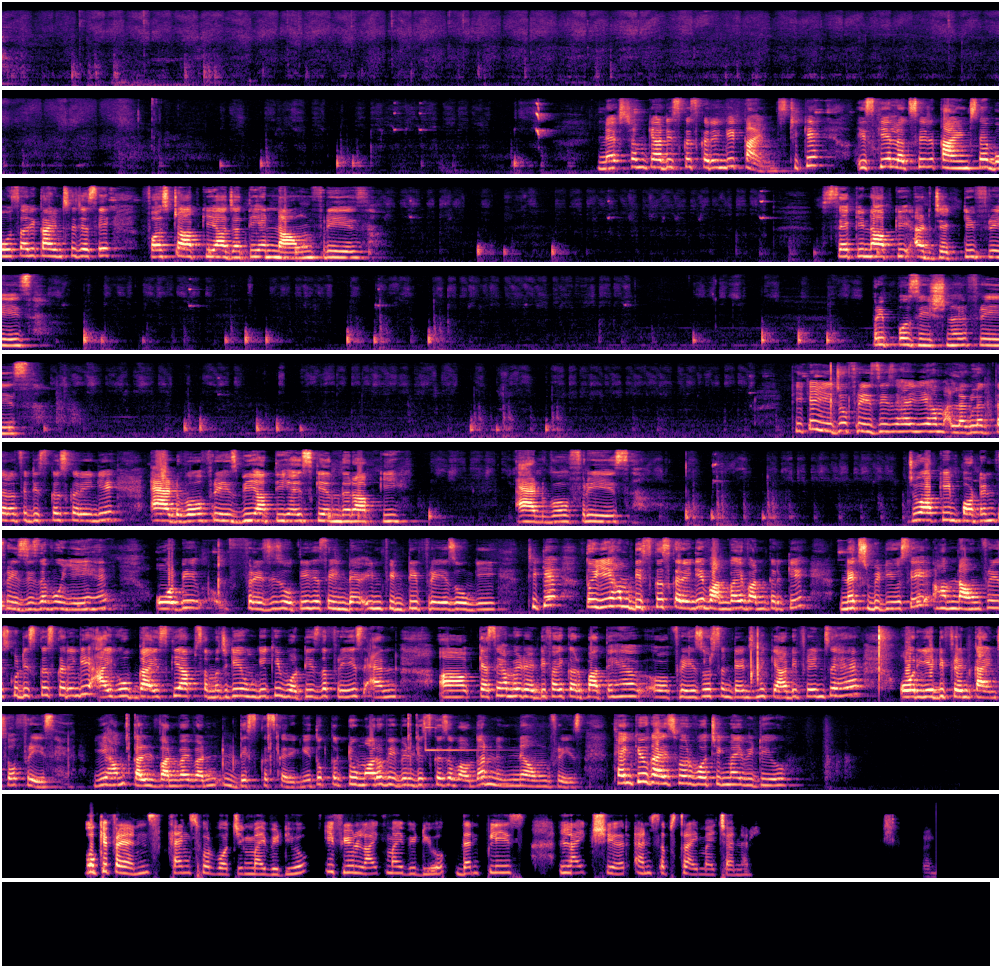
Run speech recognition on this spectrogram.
नेक्स्ट हम क्या डिस्कस करेंगे? काइंड्स ठीक है? इसके अलग से काइंड्स है, बहुत सारी काइंड्स है, जैसे फ़र्स्ट आपकी आ जाती है नाउन फ्रेज सेकंड आपकी एडजेक्टिव फ्रेज प्रिपोजिशनल फ्रेज ठीक है, ये जो फ्रेजेस है, ये हम अलग अलग तरह से डिस्कस करेंगे। एडव फ्रेज भी आती है इसके अंदर आपकी। एडव फ्रेज जो आपकी इंपॉर्टेंट फ्रेजेज है, वो ये हैं। और भी फ्रेजेस होती है जैसे इन्फिनिटी फ्रेज होगी ठीक है? तो ये हम डिस्कस करेंगे वन बाय वन करके। नेक्स्ट वीडियो से हम नाउन फ्रेज को डिस्कस करेंगे। आई होप गाइस कि आप समझ गए होंगे कि what is the phrase and कैसे हम आइडेंटिफाई कर पाते हैं फ्रेज uh, और सेंटेंस में क्या डिफरेंस है और ये डिफरेंट काइंड ऑफ़ फ्रेज है। ये हम कल वन बाय वन डिस्कस करेंगे। तो tomorrow we will discuss about the noun phrase thank you guys for watching my video Okay friends, thanks for watching my video. If you like my video, then please like, share and subscribe my channel.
